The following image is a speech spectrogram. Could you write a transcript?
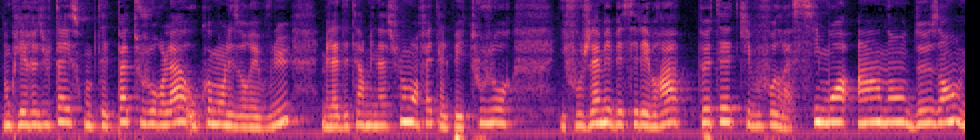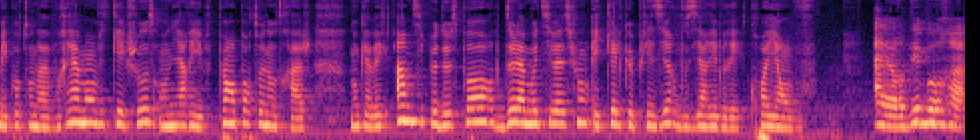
Donc les résultats, ils seront peut-être pas toujours là ou comme on les aurait voulu, mais la détermination, en fait, elle paye toujours. Il faut jamais baisser les bras. Peut-être qu'il vous faudra 6 mois, 1 an, 2 ans, mais quand on a vraiment envie de quelque chose, on y arrive, peu importe notre âge. Donc avec un petit peu de sport, de la motivation et quelques plaisirs, vous y arriverez. Croyez en vous. Alors Déborah,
